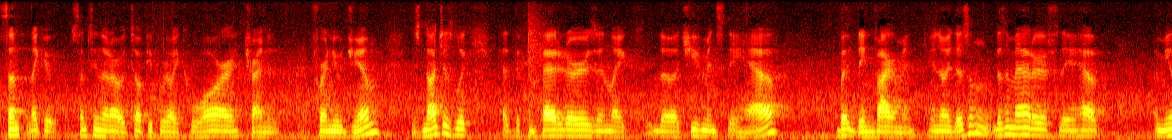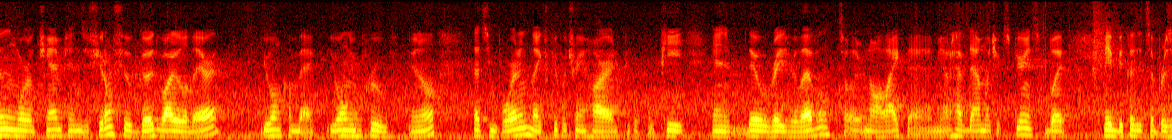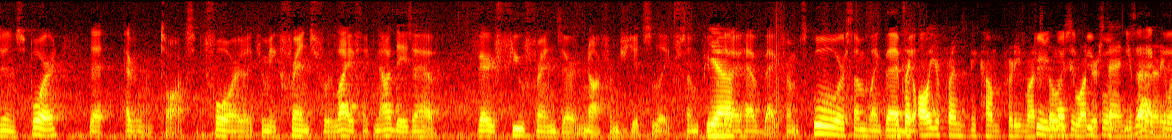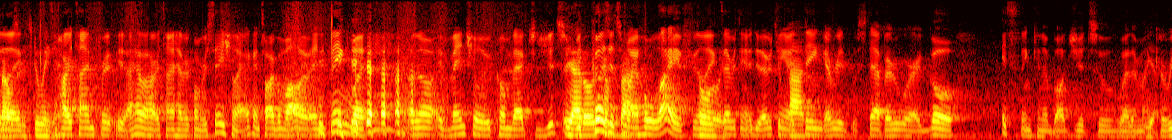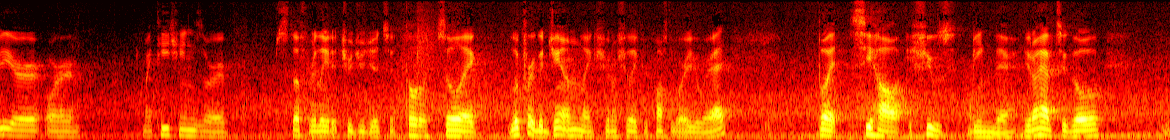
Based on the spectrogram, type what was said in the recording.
some like a, something that I would tell people like who are trying to for a new gym is not just look at the competitors and like the achievements they have, but the environment. You know, it doesn't doesn't matter if they have a million world champions. If you don't feel good while you're there, you won't come back. You won't mm-hmm. improve. You know, that's important. Like people train hard, people compete, and they will raise your level. So they're not like that. I mean, I don't have that much experience, but maybe because it's a Brazilian sport that everyone talks before, like you make friends for life. Like nowadays, I have very few friends are not from jiu-jitsu. Like some people Yeah. that I have back from school or something like that. It's like all your friends become pretty much pretty those much who understand people, you better than exactly, anyone else like, who's doing it's it. a hard time for I have a hard time having a conversation. Like I can talk about anything, but you know, eventually we come back to jiu-jitsu Yeah, because it's my whole life. You know, like Totally. it's everything I do, everything I think, every step, everywhere I go, it's thinking about jiu-jitsu, whether my Yeah. career or my teachings or stuff related to jiu-jitsu. Totally. So like, look for a good gym. Like, if you don't feel like you're comfortable where you were at, but see how it feels being there. You don't have to go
